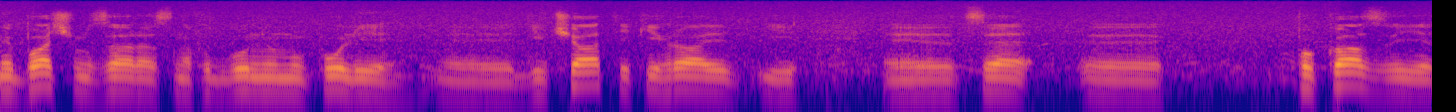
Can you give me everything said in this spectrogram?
Ми бачимо зараз на футбольному полі е, дівчат, які грають, і е, це е, показує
